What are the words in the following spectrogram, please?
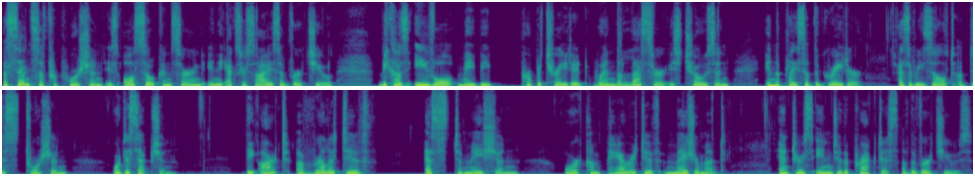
A sense of proportion is also concerned in the exercise of virtue, because evil may be perpetrated when the lesser is chosen in the place of the greater as a result of distortion or deception. The art of relative estimation or comparative measurement enters into the practice of the virtues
